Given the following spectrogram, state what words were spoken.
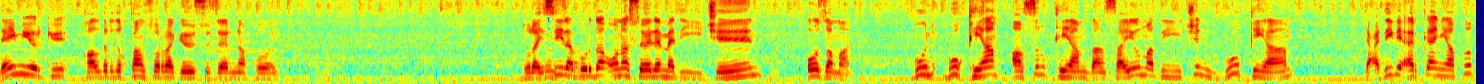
Değmiyor ki kaldırdıktan sonra göğüs üzerine koy. Dolayısıyla burada ona söylemediği için o zaman bu, bu kıyam asıl kıyamdan sayılmadığı için bu kıyam tadili erken yapıp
